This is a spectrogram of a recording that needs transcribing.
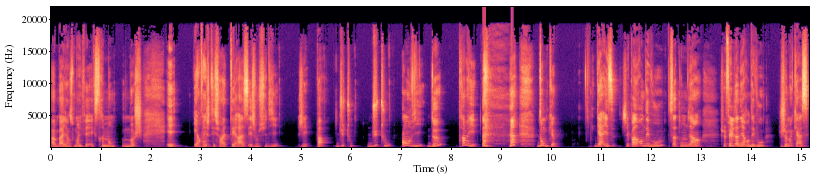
un bail. En ce moment, il fait extrêmement moche. Et, et en fait, j'étais sur la terrasse et je me suis dit, j'ai pas du tout, du tout envie de travailler. donc, guys, j'ai pas de rendez-vous, ça tombe bien, je fais le dernier rendez-vous, je me casse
